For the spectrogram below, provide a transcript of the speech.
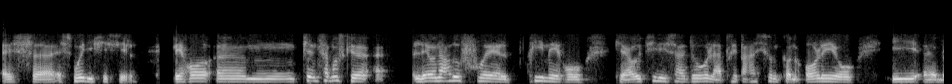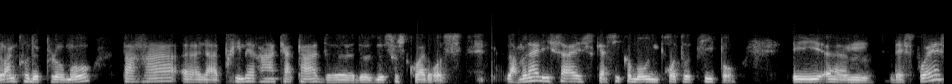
Es, eh, es, muy difícil. Pero um, pensamos que Leonardo fue el primero que ha utilizado la preparación con óleo y uh, blanco de plomo para uh, la primera capa de, sus cuadros. La Mona Lisa es casi como un prototipo. Y um, después,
